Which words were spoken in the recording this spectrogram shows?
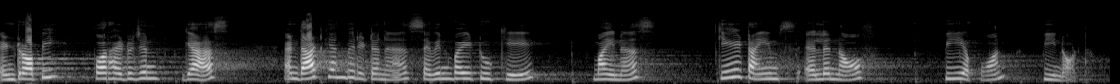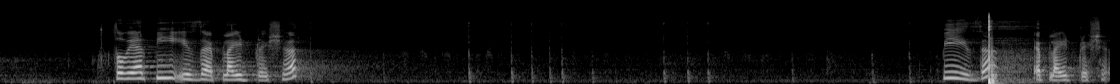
entropy for hydrogen gas and that can be written as 7 by 2 k minus k times ln of p upon p naught. So, where p is the applied pressure P is the applied pressure.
